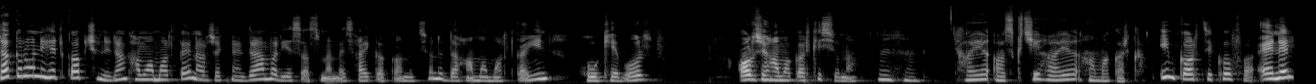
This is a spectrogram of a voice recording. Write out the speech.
դա կրոնի հետ կապ չունի իրանք համամարտկային արժեքներ դրա համար ես ասում եմ այս հայկականությունը դա համամարտկային հոգևոր արժե համակարգի սյունա։ Ահա։ Հայը ազգ չի, հայը համակարգ։ Իմ կարծիքով հա, այն էլ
